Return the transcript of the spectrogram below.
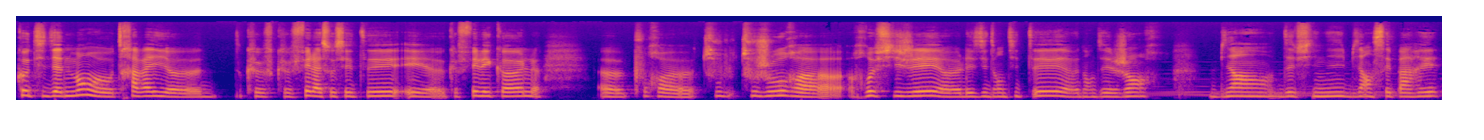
quotidiennement au travail que, fait la société et euh, que fait l'école euh, pour euh, toujours refiger les identités dans des genres bien définis, bien séparés.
